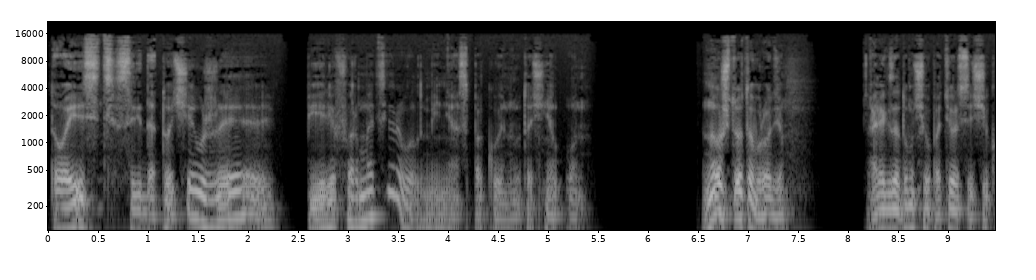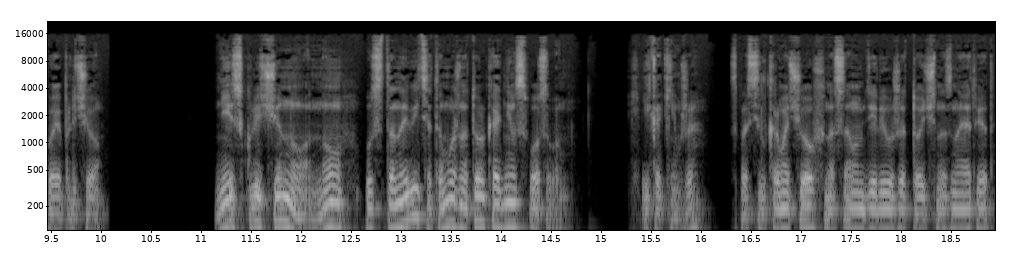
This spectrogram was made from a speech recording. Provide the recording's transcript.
То есть средоточие уже переформатировало меня, спокойно уточнил он. Ну, что-то вроде. Олег задумчиво потерся щекой о плечо. Не исключено, но установить это можно только одним способом. «И каким же?» – спросил Кормачев, на самом деле уже точно зная ответ.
